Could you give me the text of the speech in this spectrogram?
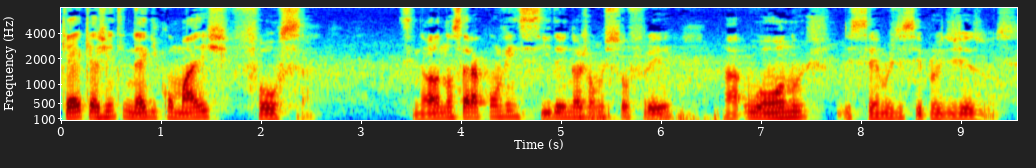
quer que a gente negue com mais força senão ela não será convencida e nós vamos sofrer ah, o ônus de sermos discípulos de Jesus.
